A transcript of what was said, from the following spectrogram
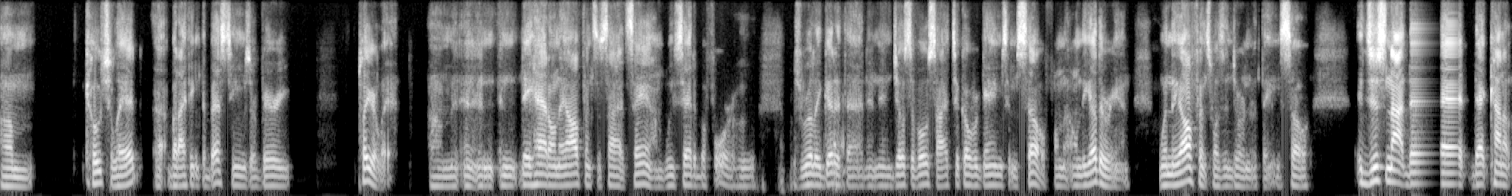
um coach led, uh, but I think the best teams are very player led. Um, and, and and they had on the offensive side Sam. We've said it before, who was really good at that. And then Joseph Ossai took over games himself on the on the other end when the offense wasn't doing the thing. So it's just not that that, that kind of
